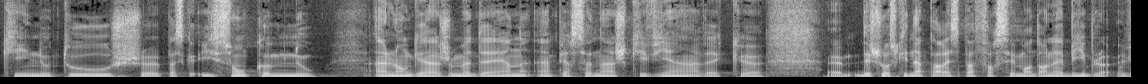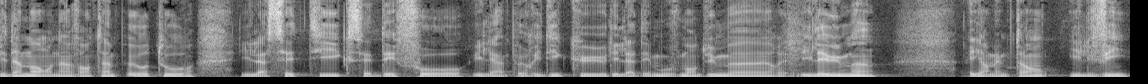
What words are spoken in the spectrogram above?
qui nous touche, parce qu'ils sont comme nous un langage moderne, un personnage qui vient avec euh, euh, des choses qui n'apparaissent pas forcément dans la Bible. Évidemment, on invente un peu autour. Il a ses tics, ses défauts, il est un peu ridicule, il a des mouvements d'humeur, il est humain. Et en même temps, il vit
